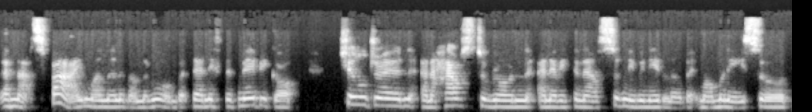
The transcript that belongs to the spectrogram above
and that's fine while they live on their own. But then if they've maybe got children and a house to run and everything else, suddenly we need a little bit more money. So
